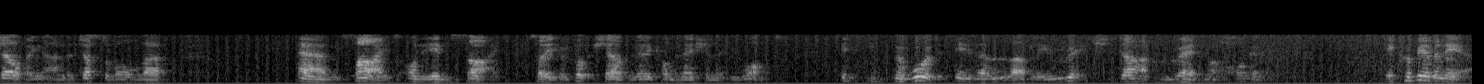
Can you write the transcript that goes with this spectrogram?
shelving and adjustable uh, um, size on the inside, so you can put the shelves in any combination that you want. It, the wood is a lovely, rich, dark red mahogany. It could be a veneer.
